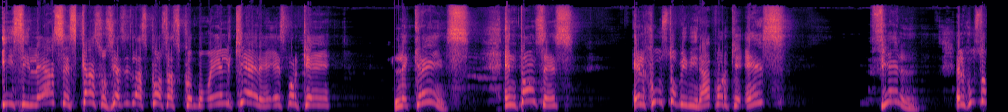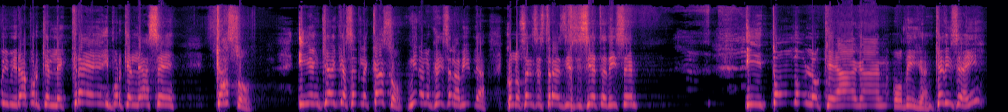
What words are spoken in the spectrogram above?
Y si le haces caso, si haces las cosas como Él quiere, es porque le crees. Entonces, el justo vivirá porque es fiel. El justo vivirá porque le cree y porque le hace caso. ¿Y en qué hay que hacerle caso? Mira lo que dice la Biblia. Colosenses 3, 17 dice, y todo lo que hagan o digan. ¿Qué dice ahí?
